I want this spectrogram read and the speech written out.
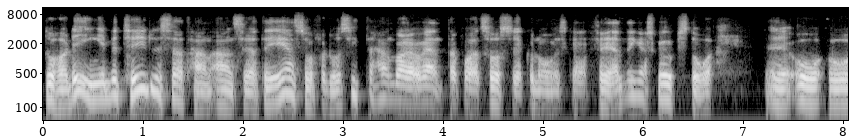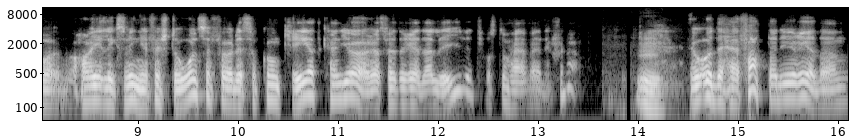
då har det ingen betydelse att han anser att det är så för då sitter han bara och väntar på att socioekonomiska förändringar ska uppstå eh, och, och har liksom ingen förståelse för det som konkret kan göras för att rädda livet hos de här människorna. Mm. Och det här fattade ju redan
